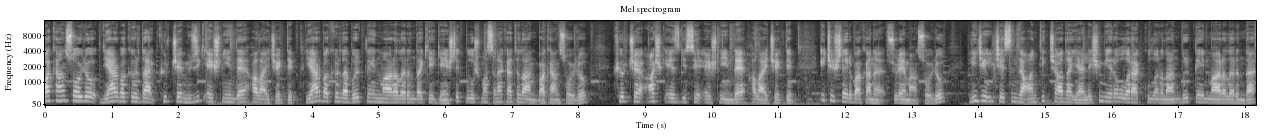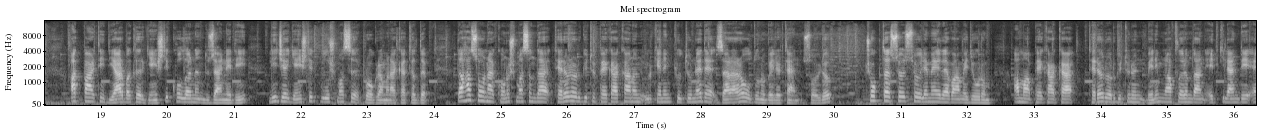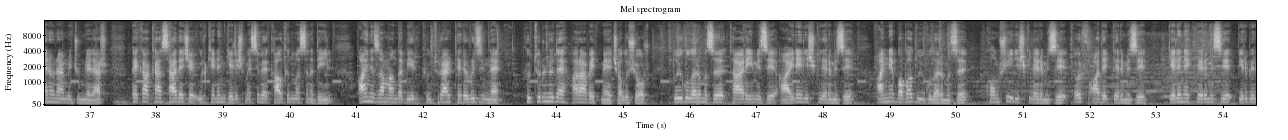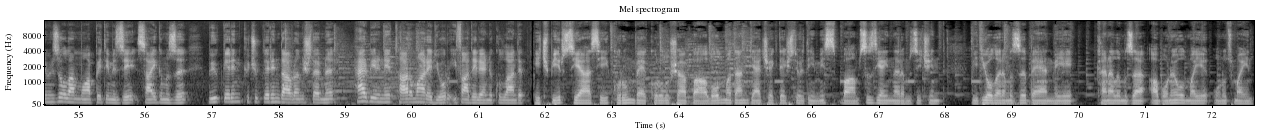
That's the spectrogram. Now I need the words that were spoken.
Bakan Soylu Diyarbakır'da Kürtçe müzik eşliğinde halay çekti. Diyarbakır'da Brooklyn mağaralarındaki gençlik buluşmasına katılan Bakan Soylu, Kürtçe aşk ezgisi eşliğinde halay çekti. İçişleri Bakanı Süleyman Soylu, Lice ilçesinde antik çağda yerleşim yeri olarak kullanılan Brooklyn mağaralarında AK Parti Diyarbakır Gençlik Kolları'nın düzenlediği Lice Gençlik Buluşması programına katıldı. Daha sonra konuşmasında terör örgütü PKK'nın ülkenin kültürüne de zararı olduğunu belirten Soylu, çok da söz söylemeye devam ediyorum ama PKK terör örgütünün benim laflarımdan etkilendiği en önemli cümleler PKK sadece ülkenin gelişmesi ve kalkınmasını değil, aynı zamanda bir kültürel terörizmle kültürünü de harap etmeye çalışıyor. Duygularımızı, tarihimizi, aile ilişkilerimizi, anne baba duygularımızı, komşu ilişkilerimizi, örf adetlerimizi, geleneklerimizi, birbirimize olan muhabbetimizi, saygımızı, büyüklerin küçüklerin davranışlarını her birini tarumar ediyor ifadelerini kullandı. Hiçbir siyasi kurum ve kuruluşa bağlı olmadan gerçekleştirdiğimiz bağımsız yayınlarımız için videolarımızı beğenmeyi, kanalımıza abone olmayı unutmayın.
